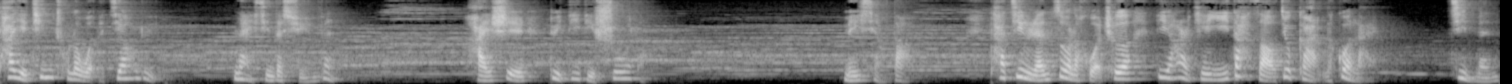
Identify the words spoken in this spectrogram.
他也听出了我的焦虑，耐心的询问，还是对弟弟说了。没想到。他竟然坐了火车，第二天一大早就赶了过来。进门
